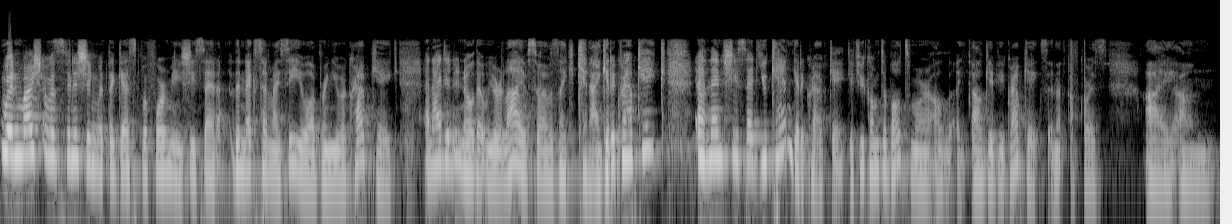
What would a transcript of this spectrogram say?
when Marsha was finishing with the guest before me, she said, The next time I see you, I'll bring you a crab cake. And I didn't know that we were live, so I was like, Can I get a crab cake? And then she said, You can get a crab cake. If you come to Baltimore, I'll, I'll give you crab cakes. And of course, I um,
